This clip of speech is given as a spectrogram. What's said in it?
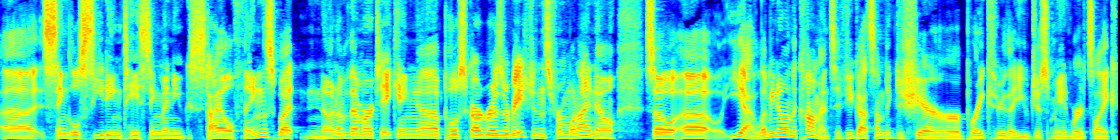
uh, single seating tasting menu style things, but none of them are taking uh, postcard reservations, from what I know. So uh, yeah, let me know in the comments if you got something to share or a breakthrough that you've just made where it's like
